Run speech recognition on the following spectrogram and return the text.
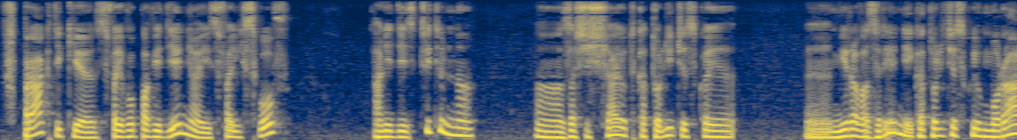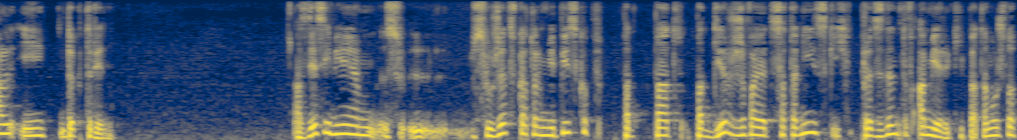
в практике своего поведения и своих слов, они действительно защищают католическое мировоззрение, католическую мораль и доктрину. А здесь имеем сюжет, в котором епископ под, под, поддерживает сатанинских президентов Америки, потому что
